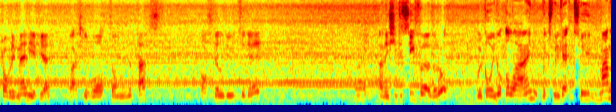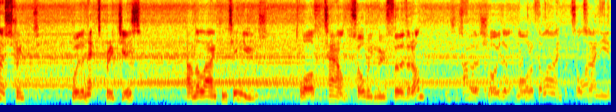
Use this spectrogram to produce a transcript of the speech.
probably many of you have actually walked on in the past, or still do today. Right. And as you can see further up, we're going up the line, which we'll get to Manor Street, where the next bridge is, and the line continues towards the town. So we move further on, and we'll show you that more of the line. The line here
